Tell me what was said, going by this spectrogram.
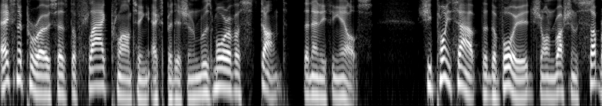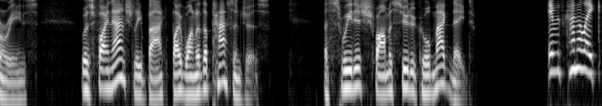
Exner-Pirot says the flag planting expedition was more of a stunt than anything else. She points out that the voyage on Russian submarines was financially backed by one of the passengers, a Swedish pharmaceutical magnate. It was kind of like,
